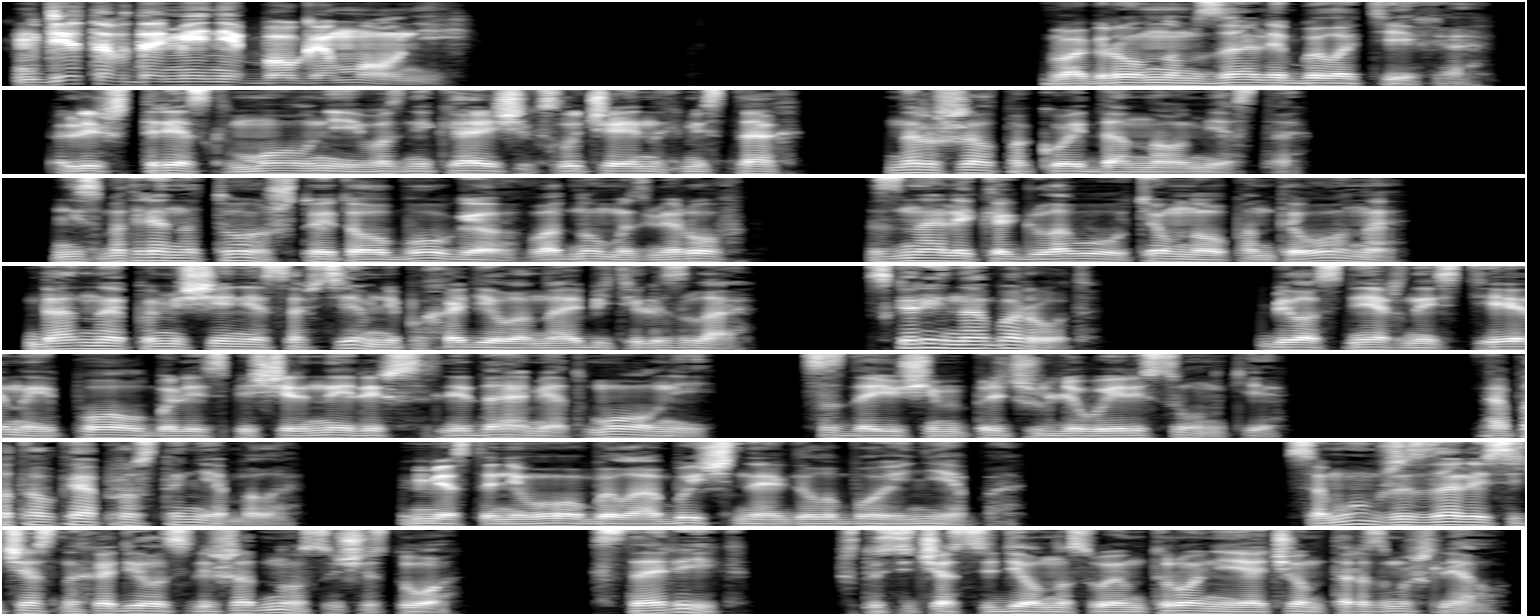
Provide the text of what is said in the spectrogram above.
Где-то в домене бога молний. В огромном зале было тихо. Лишь треск молний, возникающих в случайных местах, нарушал покой данного места. Несмотря на то, что этого бога в одном из миров знали как главу темного пантеона, данное помещение совсем не походило на обитель зла. Скорее наоборот. Белоснежные стены и пол были испещрены лишь следами от молний, создающими причудливые рисунки. А потолка просто не было. Вместо него было обычное голубое небо. В самом же зале сейчас находилось лишь одно существо — старик, что сейчас сидел на своем троне и о чем то размышлял.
